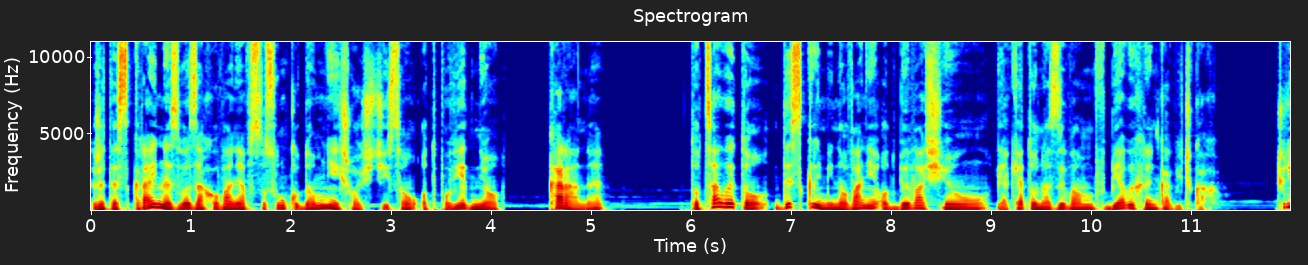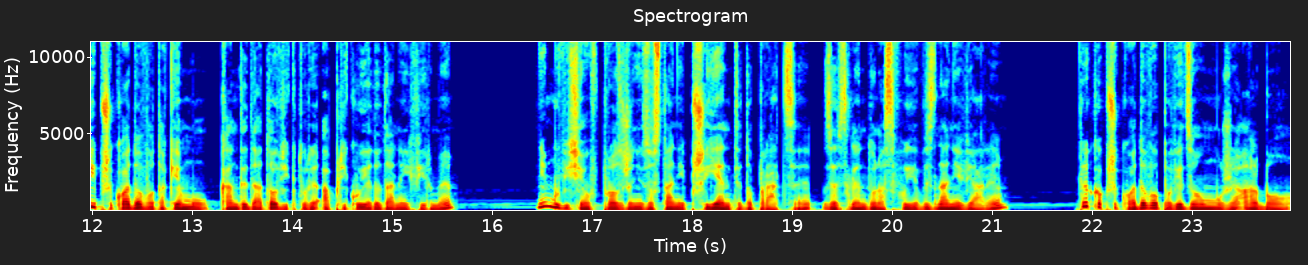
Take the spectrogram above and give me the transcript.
że te skrajne złe zachowania w stosunku do mniejszości są odpowiednio karane, to całe to dyskryminowanie odbywa się, jak ja to nazywam, w białych rękawiczkach. Czyli przykładowo takiemu kandydatowi, który aplikuje do danej firmy, nie mówi się wprost, że nie zostanie przyjęty do pracy ze względu na swoje wyznanie wiary, tylko przykładowo powiedzą mu, że albo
